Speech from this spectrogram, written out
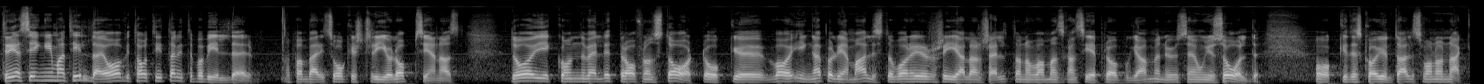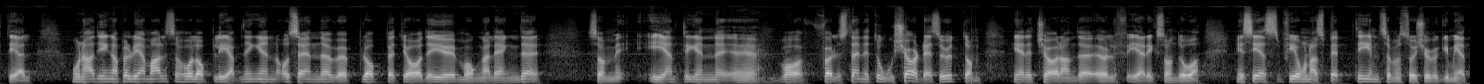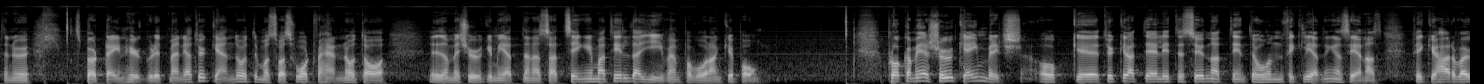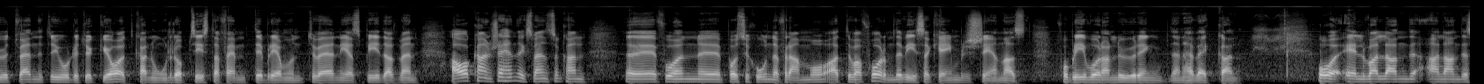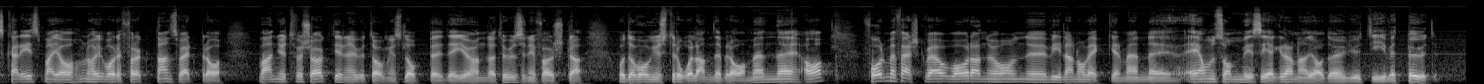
Therese Ingrid Matilda, ja vi tar och tittar lite på bilder på en Bergsåkers triolopp senast. Då gick hon väldigt bra från start och eh, var inga problem alls. Då var det regi Allan Shelton och vad man kan se på programmen nu så är hon ju såld. Och det ska ju inte alls vara någon nackdel. Hon hade inga problem alls att hålla upp ledningen och sen över upploppet, ja det är ju många längder som egentligen eh, var fullständigt okörd dessutom enligt körande Ulf Eriksson då. Ni ser Fiona Speptin som står 20 meter nu spurta in hyggligt men jag tycker ändå att det måste vara svårt för henne att ta de här 20 meterna så att Singer Matilda är given på våran kupong. Plockar med sju Cambridge och eh, tycker att det är lite synd att inte hon fick ledningen senast. Fick ju harva utvändigt och gjorde, tycker jag, ett kanonlopp. Sista 50 blev hon tyvärr nedspeedad. Men ja, kanske Henrik Svensson kan eh, få en eh, position där framme och att det var form, det visar Cambridge senast. Får bli våran luring den här veckan. Och Elva Land, Alandes Karisma, ja hon har ju varit fruktansvärt bra. Vann ju ett försök till den här uttagningsloppet, det är ju 100 000 i första och då var hon ju strålande bra. Men eh, ja, form är färskvara, nu har hon eh, vilat några veckor men eh, är hon som vid segrarna, ja då är hon ju ett givet bud.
